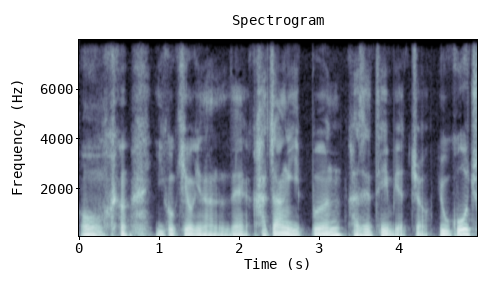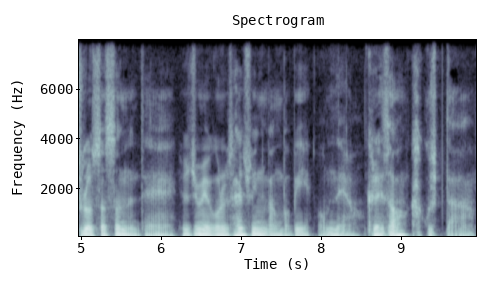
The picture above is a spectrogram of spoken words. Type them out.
어, 이거 기억이 나는데 가장 이쁜 카세트 테이프였죠. 요거 주로 썼었는데 요즘에 요거를 살 수 있는 방법이 없네요. 그래서 갖고 싶다.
